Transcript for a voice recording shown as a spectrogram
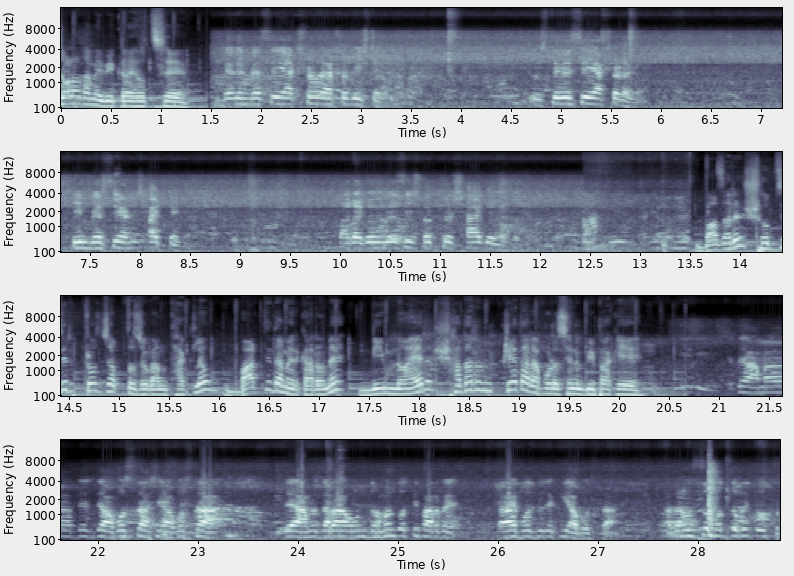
চড়া দামে বিক্রয় হচ্ছে। বেগুন বেশি একশো একশো বিশ টাকা। উস্তে বেশি একশো টাকা। সিম বেশি একশো ষাট টাকা। বাঁধাকপি বেশি সত্তর ষাট টাকা। বাজারে সবজির পর্যাপ্ত যোগান থাকলেও বাড়তি দামের কারণে নিম্ন আয়ের সাধারণ ক্রেতারা পড়েছেন বিপাকে। এতে আমাদের যে অবস্থা সেই অবস্থা যে আমরা যারা অনুধাবন করতে পারবে তারাই বুঝবে যে কি অবস্থা। যারা উচ্চ মধ্যবিত্ত উচ্চ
